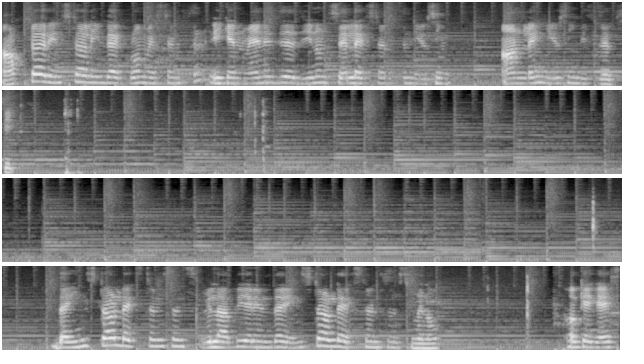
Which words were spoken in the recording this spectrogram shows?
after installing the Chrome extension, we can manage the genome cell extension using online using this website. The installed extensions will appear in the installed extensions menu. Okay guys,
